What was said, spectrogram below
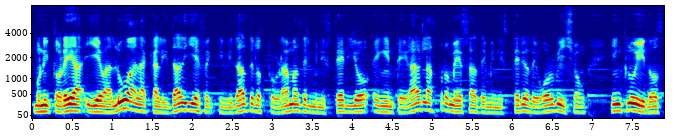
monitorea y evalúa la calidad y efectividad de los programas del Ministerio en entregar las promesas del Ministerio de World Vision, incluidos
